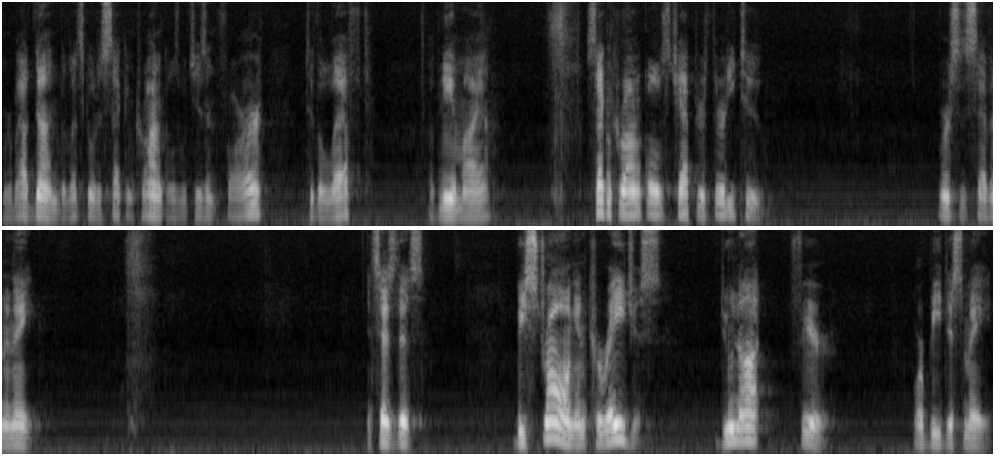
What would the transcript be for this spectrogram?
We're about done, but let's go to Second Chronicles, which isn't far to the left of Nehemiah. Second Chronicles chapter 32, verses 7 and 8. It says this Be strong and courageous. Do not fear or be dismayed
